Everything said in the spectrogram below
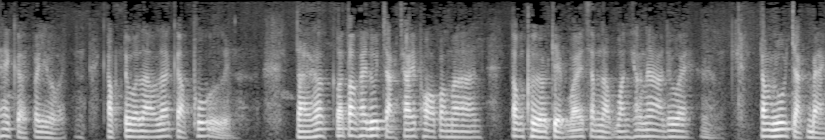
ให้เกิดประโยชน์ กับตัวเราและกับผู้อื่น แต่ก็ต้องให้รู้จักใช้พอประมาณ ต้องเผื่อเก็บไว้สำหรับวันข้างหน้าด้วย ต้องรู้จักแบ่ง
